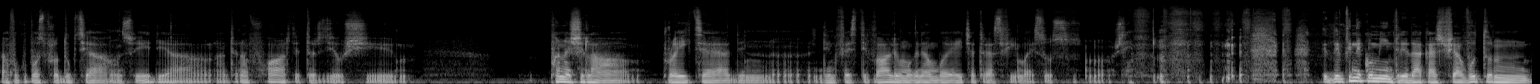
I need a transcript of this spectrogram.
am făcut postproducția în Suedia, l-am terminat foarte târziu și până și la proiecția aia din, din festival, eu mă gândeam, băi, aici trebuie să fii mai sus, nu știi. Depinde cum intri, dacă aș fi avut un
